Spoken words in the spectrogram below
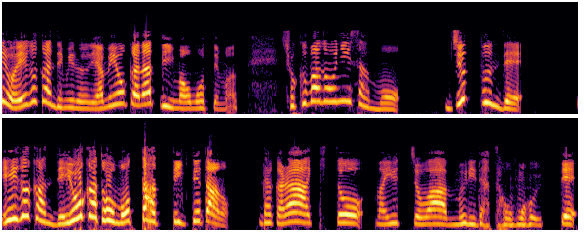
ヒーロー映画館で見るのやめようかなって今思ってます。職場のお兄さんも、10分で映画館出ようかと思ったって言ってたの。だから、きっと、まあ、ゆっちょは無理だと思うって、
